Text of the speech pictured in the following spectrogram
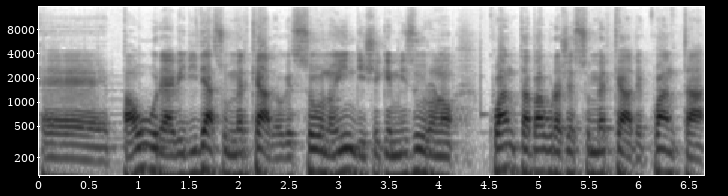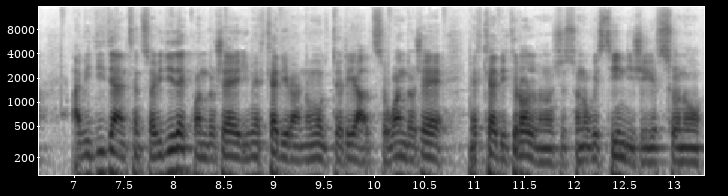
eh, paura e avidità sul mercato, che sono indici che misurano quanta paura c'è sul mercato e quanta avidità, nel senso avidità è quando c'è, i mercati vanno molto in rialzo, quando c'è, i mercati crollano, ci sono questi indici che sono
